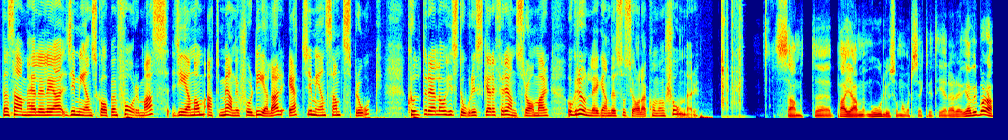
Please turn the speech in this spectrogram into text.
Den samhälleliga gemenskapen formas genom att människor delar ett gemensamt språk, kulturella och historiska referensramar och grundläggande sociala konventioner. Samt eh, Payam Molu som har varit sekreterare. Jag vill bara,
